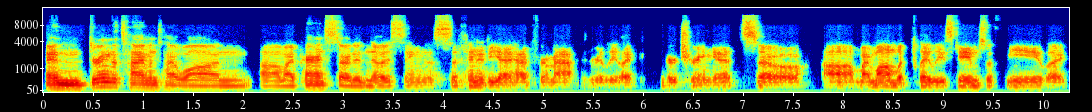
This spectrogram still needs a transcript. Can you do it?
and during the time in Taiwan, uh, my parents started noticing this affinity I had for math and really like nurturing it. So uh, my mom would play these games with me, like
